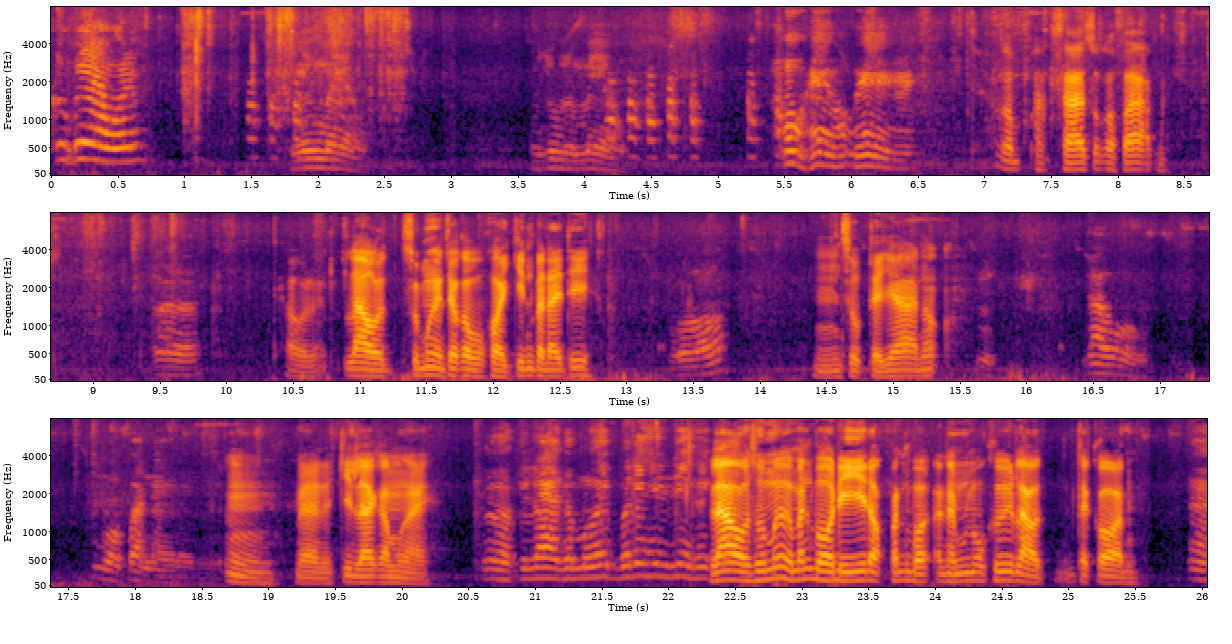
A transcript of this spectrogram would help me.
คือแมวเลยเลี้ยงแมวอยู่ในแมวโอ้แห้งโอ้แห้งเลยก็รักษาสุขภาพเออเท่าเลยเราสมมือเจ้าก็บ่ค่อยกินปานใดติโอ้อืมสูบแต่ยาเนาะเราบ่ปานใดเลย อืมแม่นกินแล้วก็เมื่อย เออกินได้ก็เมื่อยบ่ได้ยินเสียงเหล้าซุมือมันบ่ดีดอกมันบ่อันนั้นมันบ่คือเหล้าแต่ก่อน อ่า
